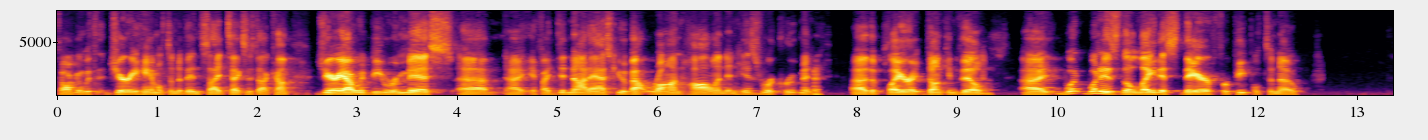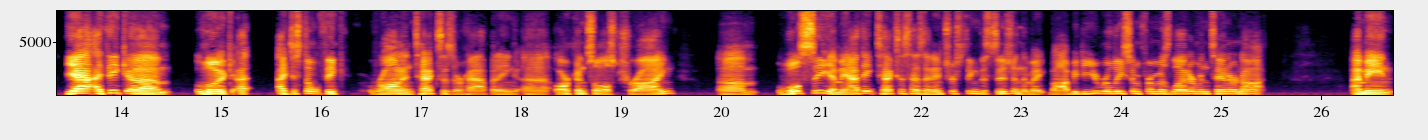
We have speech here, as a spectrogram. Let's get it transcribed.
talking with Gerry Hamilton of InsideTexas.com. Gerry, I would be remiss uh, uh, if I did not ask you about Ron Holland and his recruitment, uh, the player at Duncanville. Uh, what what is the latest there for people to know? Yeah, I think. Um, look, I, I, just don't think Ron and Texas are happening. Uh, Arkansas is trying. Um, we'll see. I mean, I think Texas has an interesting decision to make. Bobby, do you release him from his letter of intent or not? I mean,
